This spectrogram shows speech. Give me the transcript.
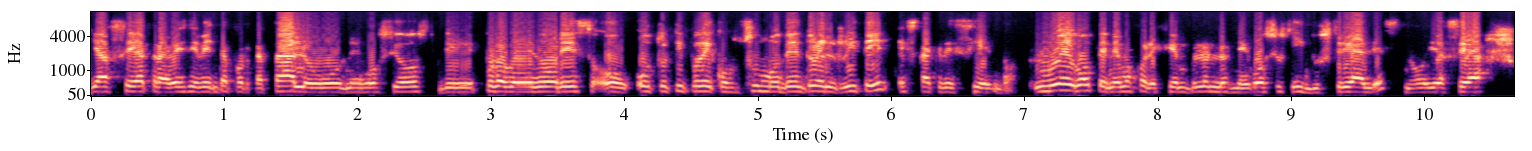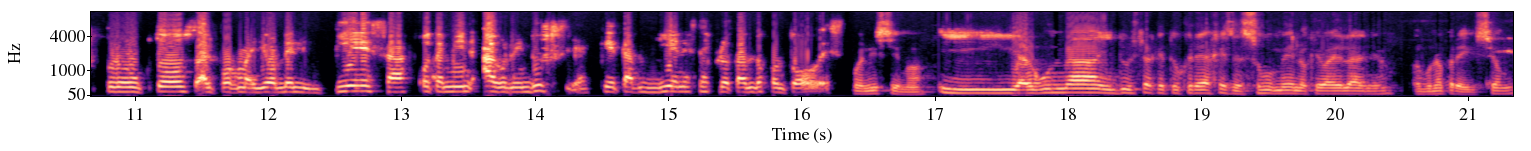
ya sea a través de venta por catálogo, negocios de proveedores o otro tipo de consumo dentro del retail, está creciendo. Luego tenemos, por ejemplo, los negocios industriales, ¿no? Ya sea productos al por mayor de limpieza o también agroindustria, que también está explotando con todo esto. Buenísimo. ¿Y alguna industria que tú creas que se sume en lo que va del año? ¿Alguna predicción?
